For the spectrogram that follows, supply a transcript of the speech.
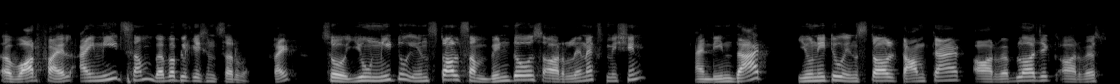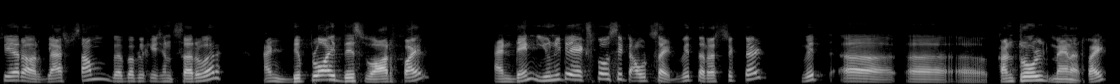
uh, WAR file, I need some web application server, right? So you need to install some Windows or Linux machine. And in that, you need to install Tomcat or WebLogic or WebSphere or Glass, some web application server and deploy this WAR file. And then you need to expose it outside with restricted, with uh, uh, uh, controlled manner, right?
